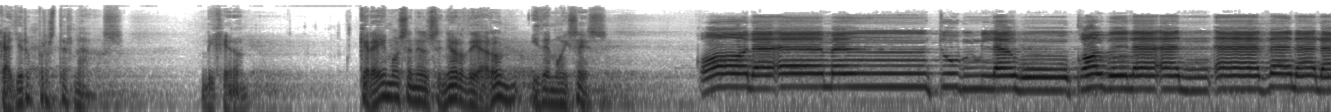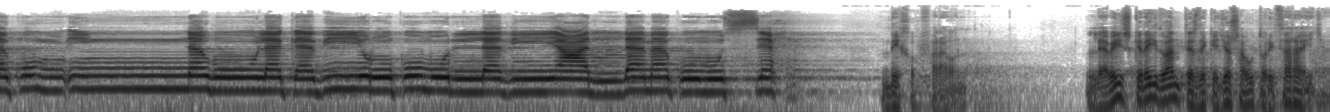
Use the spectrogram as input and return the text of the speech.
cayeron prosternados. Dijeron, creemos en el Señor de Aarón y de Moisés. قال آمنتم له قبل أن آذن لكم إنه لكبيركم الذي علمكم السحر Dijo Faraón, le habéis creído antes de que yo os autorizara ello.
